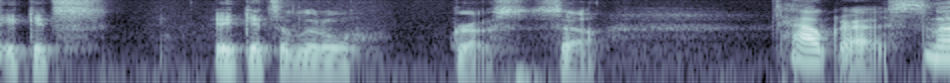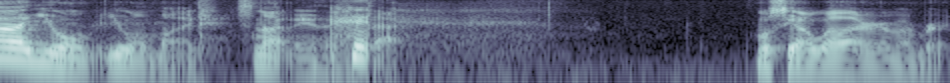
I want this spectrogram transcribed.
it gets it gets a little gross so How gross. Nah, you won't. You won't mind. It's not anything like that. We'll see how well I remember it.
